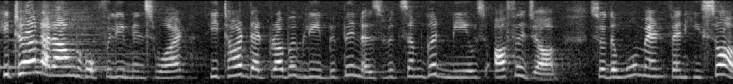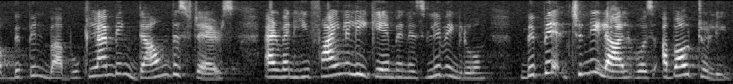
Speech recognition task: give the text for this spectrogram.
He turned around hopefully means what? He thought that probably Bipin is with some good news of a job so the moment when he saw Bipin Babu climbing down the stairs and when he finally came in his living room, Bipin, Chunnilal was about to leave.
